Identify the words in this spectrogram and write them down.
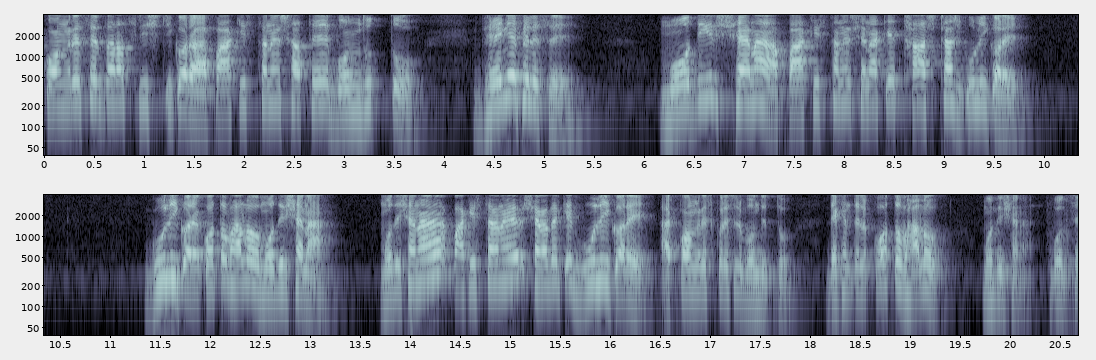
কংগ্রেসের দ্বারা সৃষ্টি করা পাকিস্তানের সাথে বন্ধুত্ব ভেঙে ফেলেছে। মোদির সেনা পাকিস্তানের সেনাকে ঠাস ঠাস গুলি করে। গুলি করে, কত ভালো, মোদির সেনা। মোদির সেনা পাকিস্তানের সেনাদেরকে গুলি করে, আর কংগ্রেস করেছিল বন্ধুত্ব। দেখেন তাহলে কত ভালো। মোদির সেনা, বলছে,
